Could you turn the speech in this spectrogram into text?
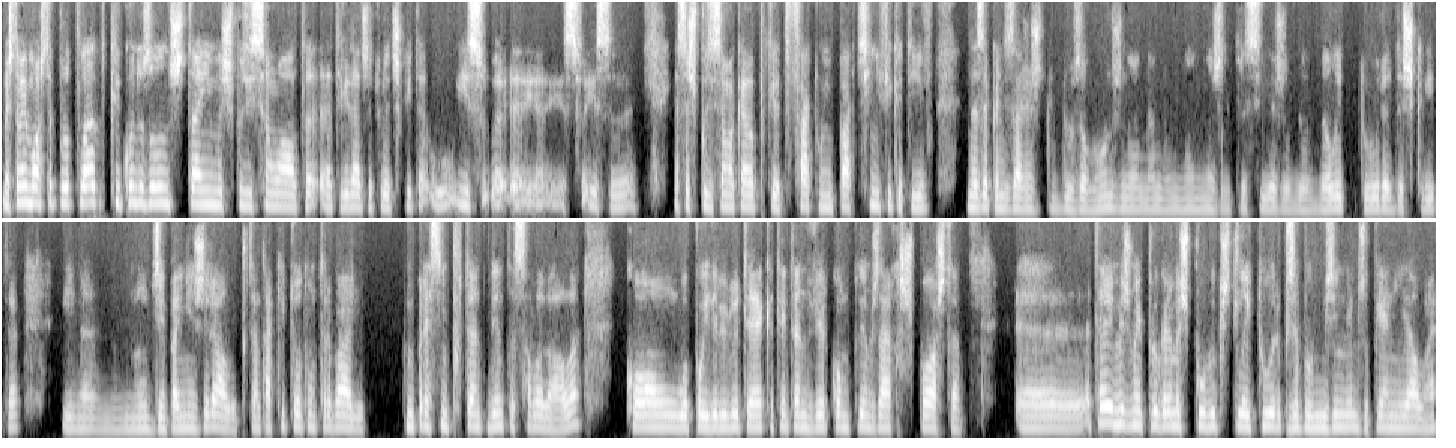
mas também mostra, por outro lado, que quando os alunos têm uma exposição alta a atividades de leitura e de escrita, isso, esse, esse, essa exposição acaba por ter, de facto, um impacto significativo nas aprendizagens dos alunos, na, na, nas literacias da leitura, da escrita e na, no desempenho em geral. E, portanto, há aqui todo um trabalho que me parece importante dentro da sala de aula, com o apoio da biblioteca, tentando ver como podemos dar resposta uh, até mesmo em programas públicos de leitura, por exemplo, imaginemos o PNL, é?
